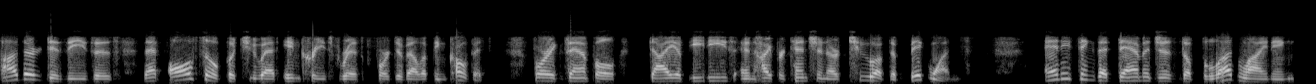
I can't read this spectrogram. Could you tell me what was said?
other diseases that also put you at increased risk for developing COVID. For example, diabetes and hypertension are two of the big ones. Anything that damages the blood lining,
